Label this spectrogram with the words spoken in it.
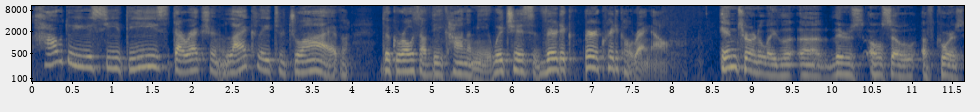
how do you see these directions likely to drive the growth of the economy, which is very, very critical right now? Internally, uh, there's also, of course,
